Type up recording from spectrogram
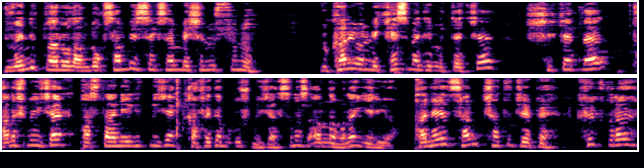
güvenlik duvarı olan 91.85'in üstünü yukarı yönlü kesmediği müddetçe şirketler tanışmayacak, pastaneye gitmeyecek, kafede buluşmayacaksınız anlamına geliyor. Panelsan çatı cephe 40 lira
